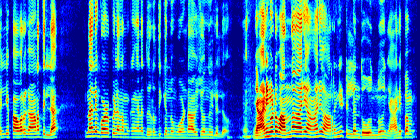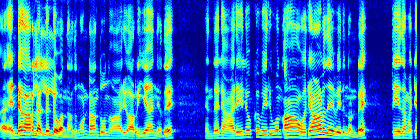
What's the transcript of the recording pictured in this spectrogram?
വലിയ പവർ കാണത്തില്ല. എന്നാലും കുഴപ്പമില്ല. നമുക്ക് അങ്ങനെ ധൃതിക്കൊന്നും പോകേണ്ട ആവശ്യമൊന്നുമില്ലല്ലോ. ഞാനിങ്ങോട്ട് വന്ന കാര്യം ആരും അറിഞ്ഞിട്ടില്ലെന്ന് തോന്നുന്നു. ഞാനിപ്പം എന്റെ കാറിലല്ലല്ലോ വന്നത്. അതുകൊണ്ടാണെന്ന് തോന്നുന്നു ആരും അറിയാഞ്ഞതേ. എന്തായാലും ആരേലുമൊക്കെ വരുമോ ആ ഒരാൾ ദേ വരുന്നുണ്ടേ ഏതാ മറ്റേ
